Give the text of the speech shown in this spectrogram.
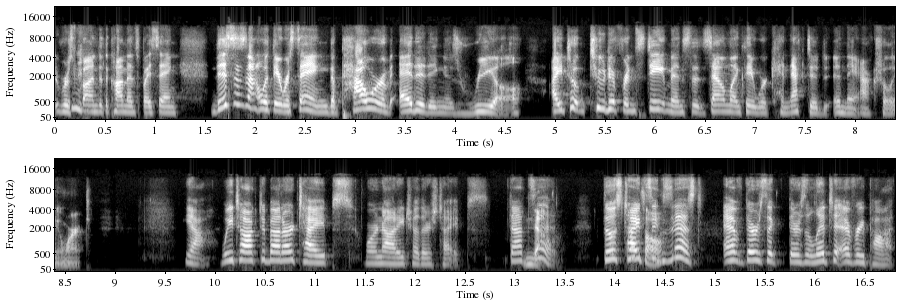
respond to the comments by saying, This is not what they were saying. The power of editing is real. I took two different statements that sound like they were connected and they actually weren't. yeah we talked about our types we're not each other's types that's No. it those types exist there's a there's a lid to every pot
